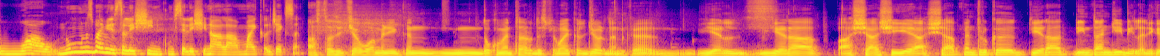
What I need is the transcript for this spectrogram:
wow, nu, nu-ți mai vine să leșini cum se leșina la Michael Jackson. Asta ziceau oamenii când în documentarul despre Michael Jordan, că el era așa și e așa pentru că era intangibil, adică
